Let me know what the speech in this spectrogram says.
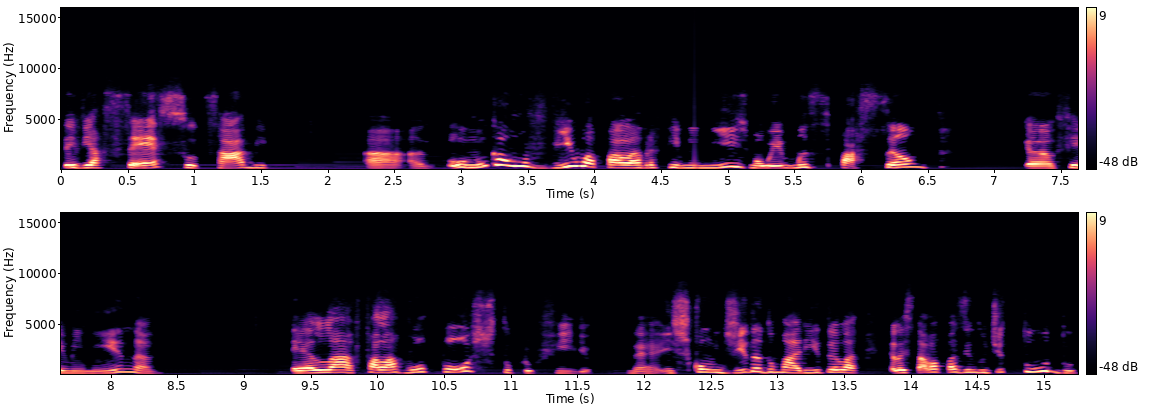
teve acesso, sabe? A, a, ou nunca ouviu a palavra feminismo ou emancipação uh, feminina, ela falava o oposto para o filho, né? Escondida do marido, ela, ela estava fazendo de tudo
